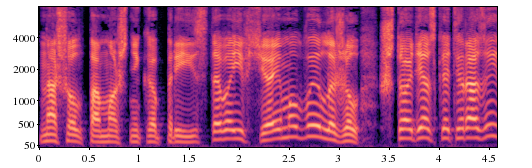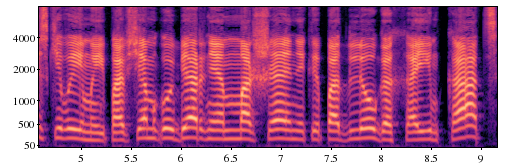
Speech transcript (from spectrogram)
нашел помощника пристава и все ему выложил, что, дескать, разыскиваемый по всем губерниям мошенник и подлюга Хаим Кац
